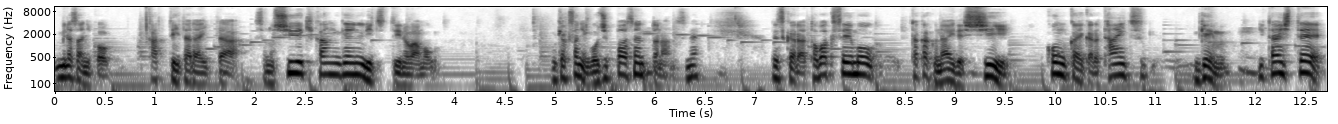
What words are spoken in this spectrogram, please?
皆さんにこう、買っていただいた、その収益還元率っていうのはもう、お客さんには50%なんですね。ですから、賭博性も高くないですし、今回から単一ゲームに対して、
